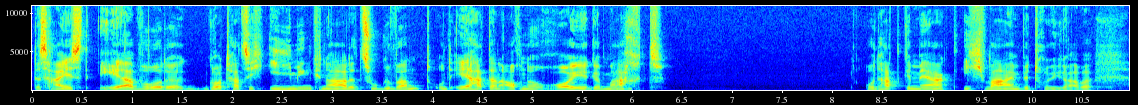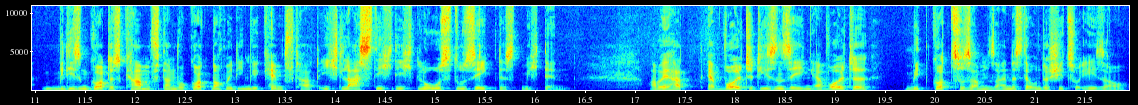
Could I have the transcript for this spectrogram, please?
Das heißt, er wurde, Gott hat sich ihm in Gnade zugewandt und er hat dann auch eine Reue gemacht und hat gemerkt, ich war ein Betrüger. Aber mit diesem Gotteskampf, dann wo Gott noch mit ihm gekämpft hat, ich lass dich nicht los, du segnest mich denn. Aber er hat, er wollte diesen Segen, er wollte mit Gott zusammen sein. Das ist der Unterschied zu Esau.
